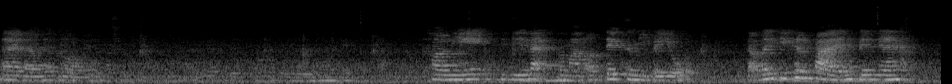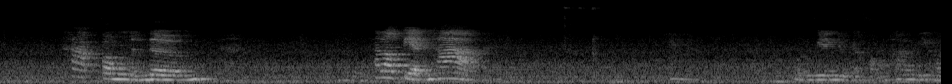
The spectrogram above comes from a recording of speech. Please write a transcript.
ได้แล้วเรียบร้อยคราวนี้ทีนี้แหละ Smart Object จะมีประโยชน์ แต่เมื่อกี้ขึ้นไปเป็นไงภาพตรงเหมือนเดิม ถ้าเราเปลี่ยนภาพวนเวียนอยู่กับสองภาพนี้ขอ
